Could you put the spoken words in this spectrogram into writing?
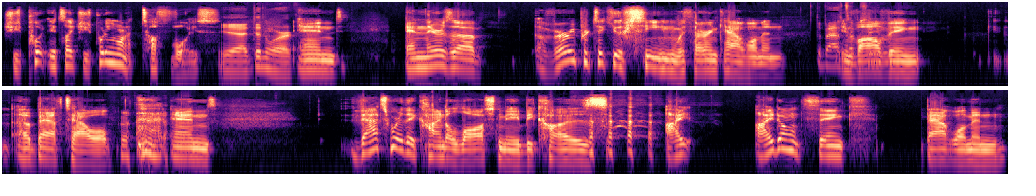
she's put it's like she's putting on a tough voice yeah, it didn't work. and and there's a a very particular scene with her and catwoman bathtub scene. involving a bath towel and that's where they kind of lost me because i i don't think batwoman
